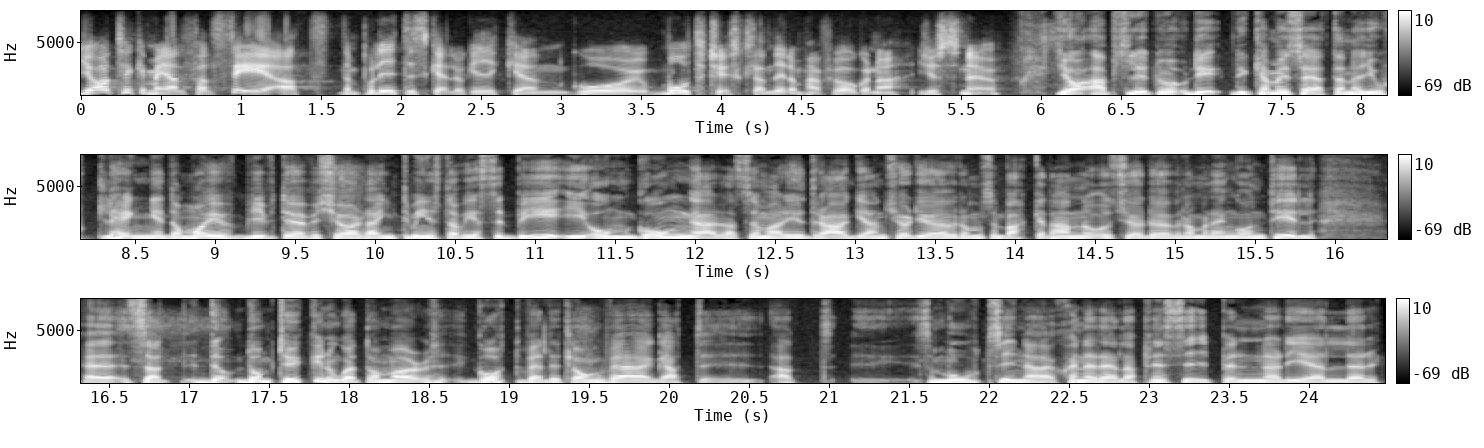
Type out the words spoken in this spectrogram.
jag tycker mig i alla fall se att den politiska logiken går mot Tyskland i de här frågorna just nu. Ja, absolut. Det, det kan man ju säga att den har gjort länge. De har ju blivit överkörda, inte minst av ECB i omgångar omgångar. Alltså Mario Draghi han körde över dem, sen backade han och körde över dem en gång till. Eh, så att de, de, tycker nog att de har gått väldigt lång väg att, att, mot sina generella principer när det gäller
